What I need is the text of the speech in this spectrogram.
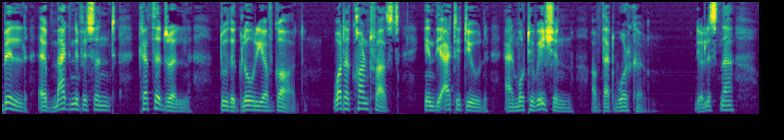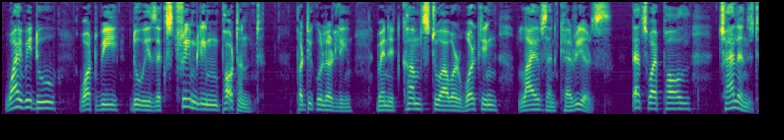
build a magnificent cathedral to the glory of God. What a contrast in the attitude and motivation of that worker. Dear listener, why we do what we do is extremely important, particularly when it comes to our working lives and careers. That's why Paul challenged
